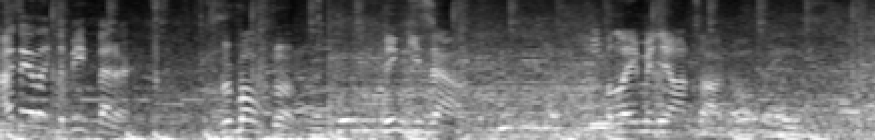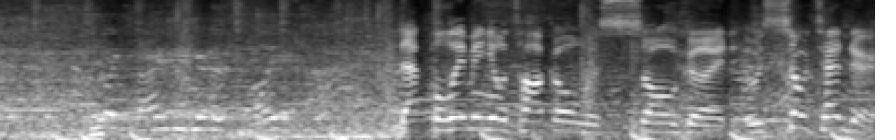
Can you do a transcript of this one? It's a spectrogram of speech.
I think I like the beef better. They're both good. Pinkies out. Filet mignon taco. That filet mignon taco was so good. It was so tender,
